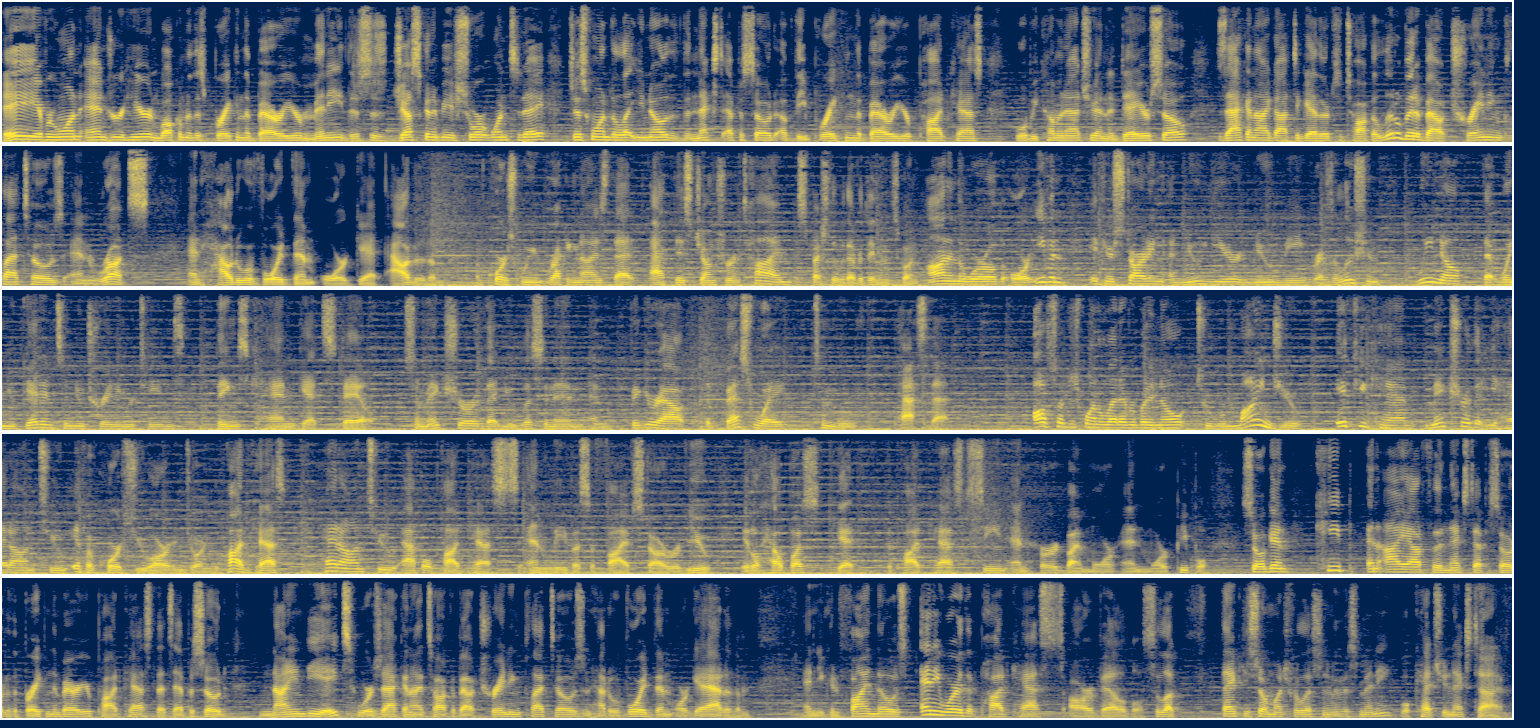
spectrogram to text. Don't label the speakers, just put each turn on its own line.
Hey everyone, Andrew here, and welcome to this Breaking the Barrier mini. This is just going to be a short one today. Just wanted to let you know that the next episode of the Breaking the Barrier podcast will be coming at you in a day or so. Zach and I got together to talk a little bit about training plateaus and ruts and how to avoid them or get out of them. Of course, we recognize that at this juncture in time, especially with everything that's going on in the world, or even if you're starting a new year, new me resolution, we know that when you get into new training routines, things can get stale. So make sure that you listen in and figure out the best way to move past that. Also, just want to let everybody know to remind you if you can, make sure that you head on to, if of course you are enjoying the podcast, head on to Apple Podcasts and leave us a five star review. It'll help us get the podcast seen and heard by more and more people. So, again, keep an eye out for the next episode of the Breaking the Barrier podcast. That's episode 98, where Zach and I talk about training plateaus and how to avoid them or get out of them. And you can find those anywhere that podcasts are available. So, look, thank you so much for listening to this mini. We'll catch you next time.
